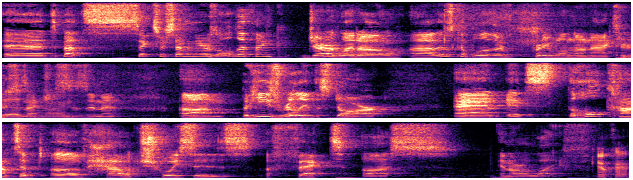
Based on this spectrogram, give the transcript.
it's about six or seven years old, I think. Jared Leto. Uh, there's a couple other pretty well-known actors and actresses in it, um, but he's really the star. And it's the whole concept of how choices affect us in our life. Okay.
